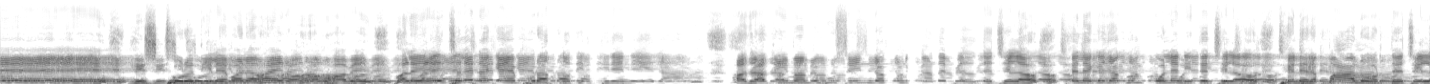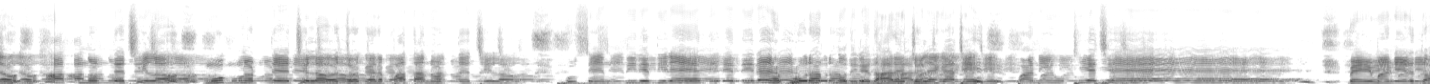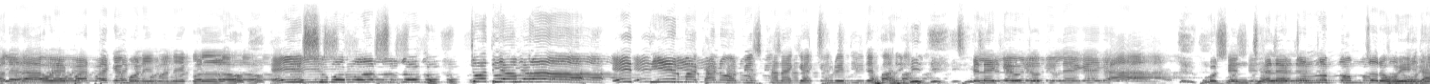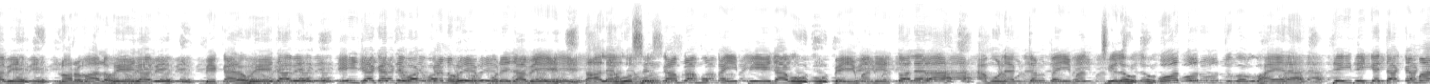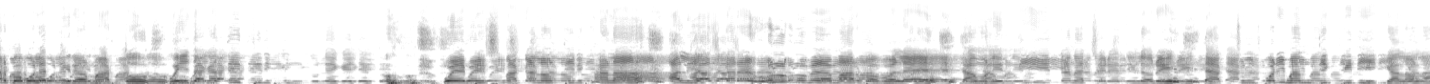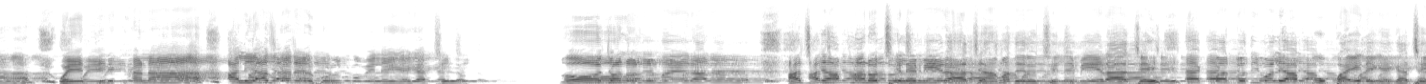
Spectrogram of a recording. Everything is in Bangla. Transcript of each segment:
নিষ্ঠুর দিলে মনে হয় রহম হবে। বলে এই ছেলেটাকে পুরাত নদীর তীরে নিয়ে যান। হযরত ইমাম হুসেন যখন কাঁধে ফেলতেছিল ছেলেকে যখন কোলে নিতেছিল ছেলের পা নড়তেছিল হাত নড়তেছিল মুখ নড়তেছিল চোখের পাতা নড়তেছিল। হুসেন ধীরে ধীরে ধীরে ধীরে ফুরাত নদীর ধারে চলে গেছে পানি উঠিয়েছে। বেমানের দলেরা ওই পার থেকে মনে মনে করল, এই সুবর্ণ সুযোগ যদি আমরা এই তীর মাখানো বিষখানাকে ছুড়ে দিতে পারি। ছেলেকেও যদি লেগে যায় হোসেন ছেলের জন্য কমজোর হয়ে যাবে নরমাল হয়ে যাবে বেকার হয়ে যাবে এই জায়গাতে অজ্ঞান হয়ে পড়ে যাবে। তাহলে হোসেনকে আমরা মোকাই পেয়ে যাব। বেঈমানের দলেরা এমন একজন বেঈমান ছিল। ও তরুণ যুবক ভাইরা যেই দিকে যাকে মারবো বলে তীর মারতো ওই জায়গাতেই তীর কিন্তু লেগে যেত। ওই বিষ মাখানো তীরখানা আলী আসগারের হুলকুমে মারবো বলে। যেমনই তীরখানা ছেড়ে দিল রে। এক চুল পরিমাণ দিক বিধি গেল না। ওই তীরখানা আলী আসগারের হুলকুমে লেগে গেছিল। ও জননী মায়েরা রে আজকে আপনারও ছেলে মেয়েরা আছে আমাদের ছেলে মেয়েরা আছে। একবার যদি বলে আব্বু পায়ে লেগে গেছে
